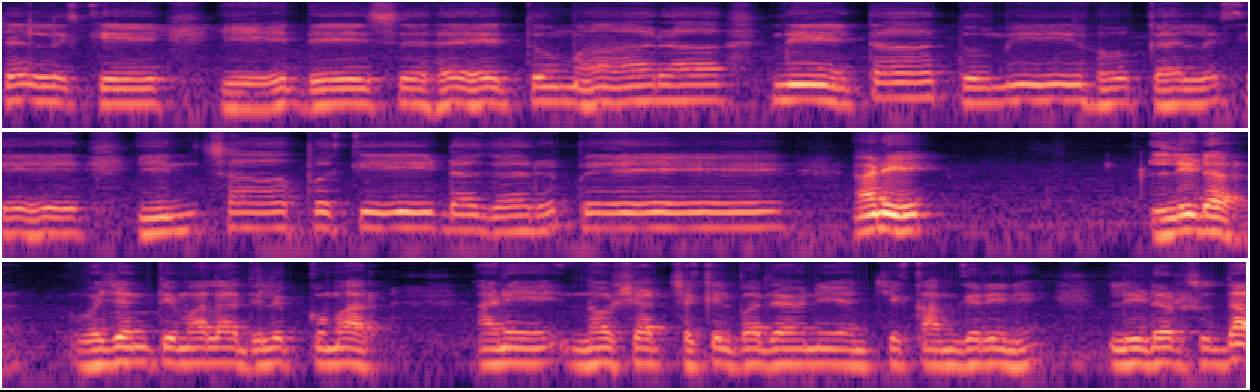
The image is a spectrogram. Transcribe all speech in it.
चल के ये देश है तुम्हारा नेता तुम्ही हो कल के। इंसाफ के डगर पे। आणि लीडर वैजंतीमाला दिलीप कुमार आणि नौशाद शकील बदावनी यांची कामगिरीने लीडरसुद्धा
